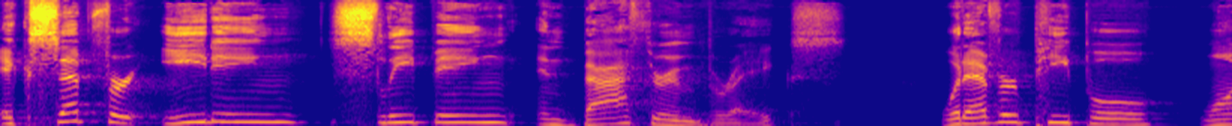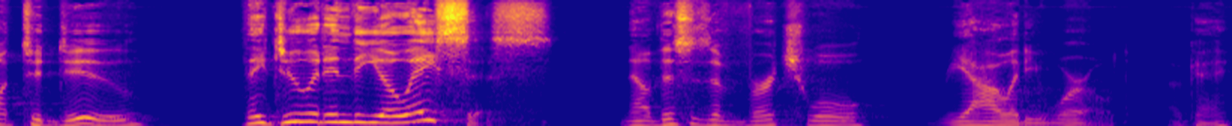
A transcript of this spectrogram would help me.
Except for eating, sleeping, and bathroom breaks, whatever people want to do, they do it in the oasis. Now, this is a virtual reality world, okay?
